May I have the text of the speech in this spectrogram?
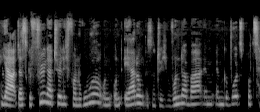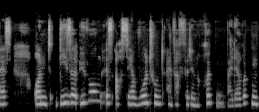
ja, das Gefühl natürlich von Ruhe und, und Erdung ist natürlich wunderbar im, im Geburtsprozess. Und diese Übung ist auch sehr wohltuend einfach für den Rücken, weil der Rücken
